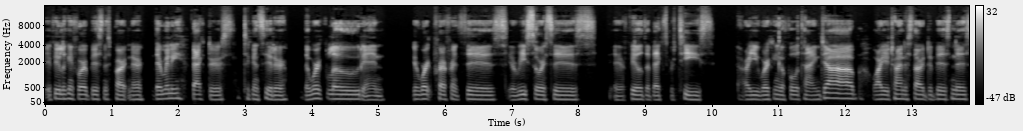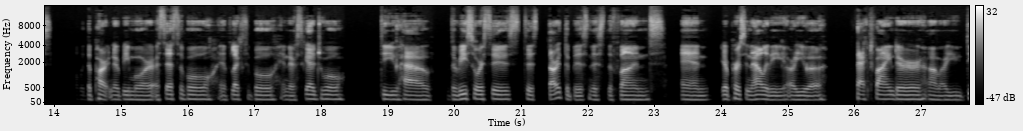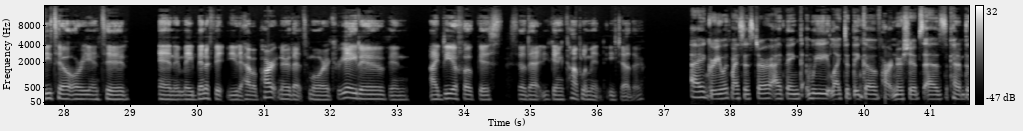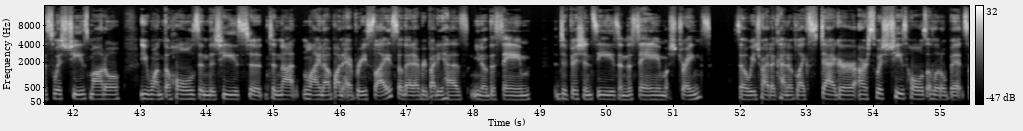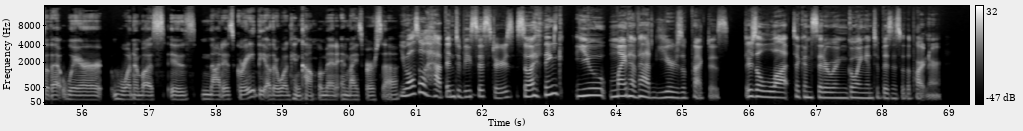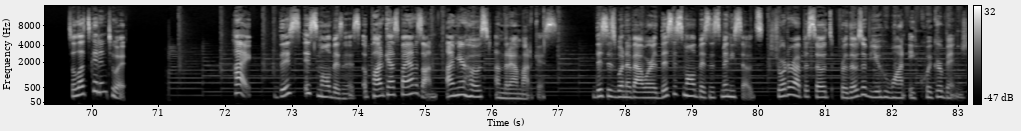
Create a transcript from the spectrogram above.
if you're looking for a business partner, there are many factors to consider the workload and your work preferences, your resources, your fields of expertise. Are you working a full time job while you're trying to start the business? Would the partner be more accessible and flexible in their schedule? Do you have the resources to start the business, the funds, and your personality? Are you a fact finder? Um, are you detail oriented? And it may benefit you to have a partner that's more creative and idea focused so that you can complement each other. I agree with my sister. I think we like to think of partnerships as kind of the Swiss cheese model. You want the holes in the cheese to, to not line up on every slice so that everybody has, you know, the same deficiencies and the same strengths. So we try to kind of like stagger our Swiss cheese holes a little bit so that where one of us is not as great, the other one can complement and vice versa. You also happen to be sisters. So I think you might have had years of practice. There's a lot to consider when going into business with a partner. So let's get into it. Hi, this is Small Business, a podcast by Amazon. I'm your host, Andrea Marquez. This is one of our This is Small Business minisodes, shorter episodes for those of you who want a quicker binge.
